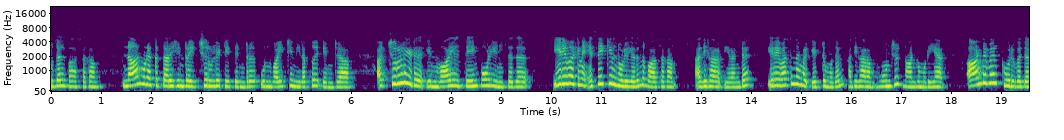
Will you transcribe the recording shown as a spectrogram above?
முதல் வாசகம். நான் உனக்கு தருகின்ற இச்சுருளிட்டை தின்று உன் வயிற்று நிரப்பு என்றார். அச்சுருளீடு என் வாயில் தேன் போல் இனித்தது. இறைவாக்கின எசேக்கியல் நூலிலிருந்து வாசகம். அதிகாரம் இரண்டு. இறைவசனங்கள் எட்டு முதல் அதிகாரம் மூன்று நான்கு முடிய. ஆண்டவர் கூறுவது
